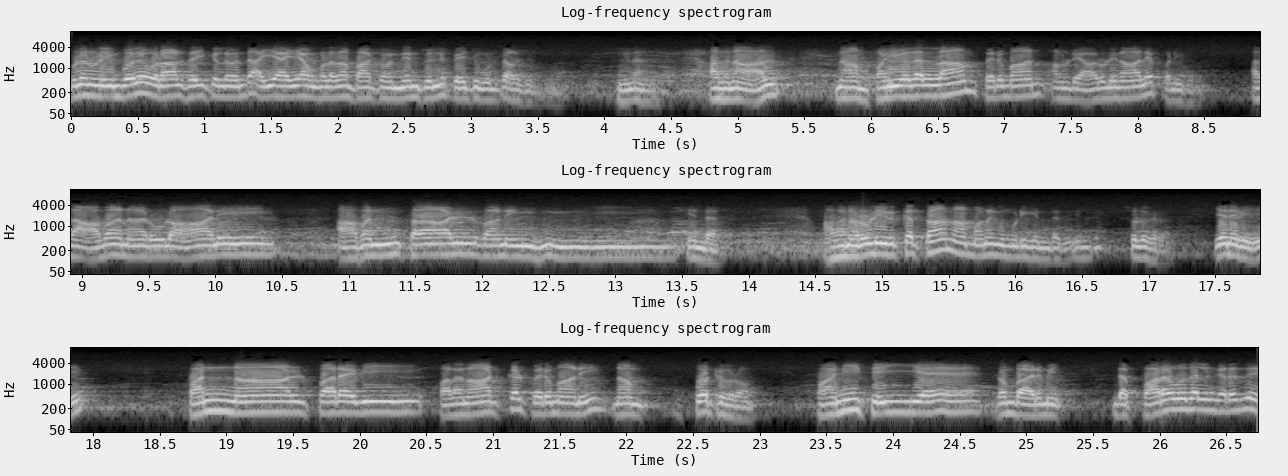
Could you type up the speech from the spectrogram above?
உள்ள நுழையும் போது ஒரு ஆள் சைக்கிள்ல வந்து ஐயா ஐயா உங்களை தான் பார்க்க வந்தேன்னு சொல்லி பேச்சு கொடுத்து அழைச்சிருக்கோம். அதனால் நாம் பணிவதெல்லாம் பெருமான் அவனுடைய அருளினாலே பணிகிறோம். அது அவன் அருள் அவன் தாழ் வணங்கி என்றார். அவன் அருள் இருக்கத்தான் நாம் வணங்க முடிகின்றது என்று சொல்லுகிறார். எனவே பன்னாள் பரவி பல நாட்கள் பெருமானை நாம் போற்றுகிறோம். பணி செய்ய ரொம்ப அருமை. இந்த பரவுதல்ங்கிறது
